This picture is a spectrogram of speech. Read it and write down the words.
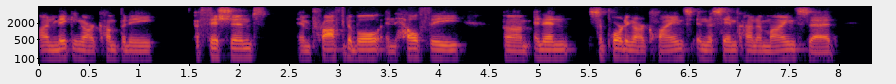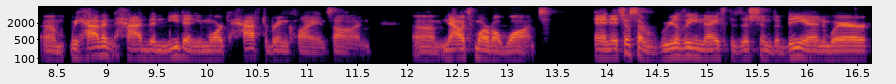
on making our company efficient and profitable and healthy, um, and then supporting our clients in the same kind of mindset, um, we haven't had the need anymore to have to bring clients on. Um, now it's more of a want. And it's just a really nice position to be in where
